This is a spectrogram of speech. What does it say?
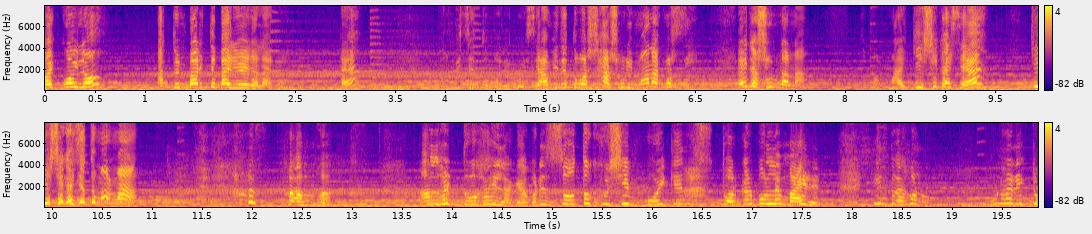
ওই কইলো আর তুমি বাড়িতে বাইরে হয়ে গেলে না হ্যাঁ? আমি যে তোমারে কইছি আমি যে তোমার শাশুড়ি মানা করছি এটা শুনলা না? তোমার মা কি শিখাইছে হ্যাঁ? কি শিখাইছে তোমার মা? আম্মা আল্লাহর দোহাই লাগে আমার যত খুশি বইকেন দরকার পড়লে মাইরেন কিন্তু এখন ওনার একটু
